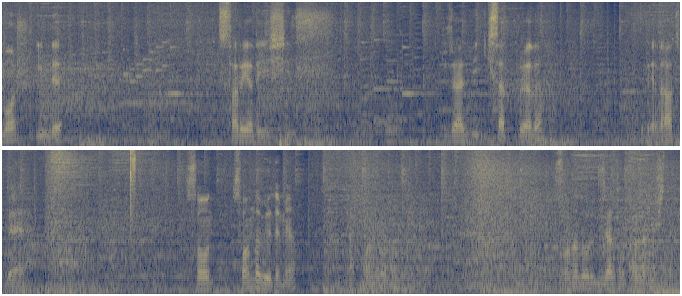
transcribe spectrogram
Mor indi. Sarıya da yeşil. Güzel bir iki at buraya da. Buraya da at be. Son. Son da bir ödeme yap. Yapma oğlum. Sona doğru güzel toparlamıştı.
